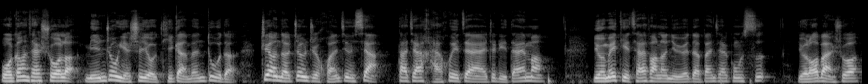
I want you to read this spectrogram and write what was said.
我刚才说了，民众也是有体感温度的。这样的政治环境下，大家还会在这里待吗？有媒体采访了纽约的搬家公司。有老板说，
